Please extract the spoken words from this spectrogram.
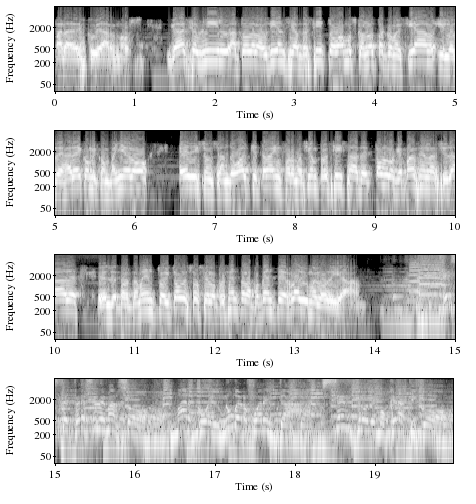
para descuidarnos. Gracias mil a toda la audiencia, Andresito, vamos con nota comercial y lo dejaré con mi compañero Edison Sandoval que trae información precisa de todo lo que pasa en la ciudad, el departamento y todo eso se lo presenta la potente Radio Melodía. Este 13 de marzo marco el número 40, Centro Democrático,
